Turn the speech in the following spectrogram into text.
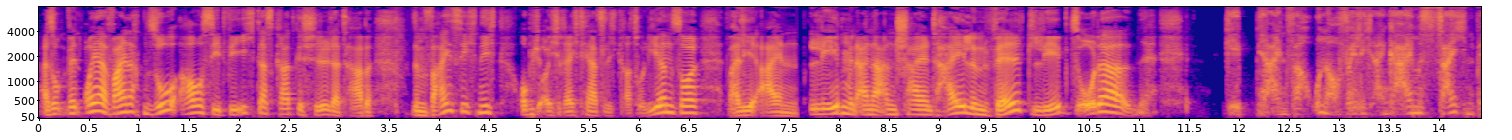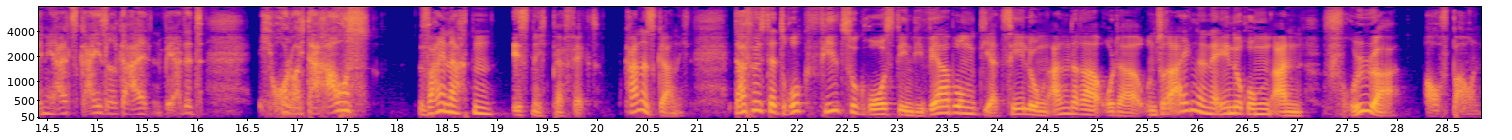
Also wenn euer Weihnachten so aussieht, wie ich das gerade geschildert habe, dann weiß ich nicht, ob ich euch recht herzlich gratulieren soll, weil ihr ein Leben in einer anscheinend heilen Welt lebt oder Gebt mir einfach unauffällig ein geheimes Zeichen, wenn ihr als Geisel gehalten werdet. Ich hol euch da raus. Weihnachten ist nicht perfekt. Kann es gar nicht. Dafür ist der Druck viel zu groß, den die Werbung, die Erzählungen anderer oder unsere eigenen Erinnerungen an früher aufbauen.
